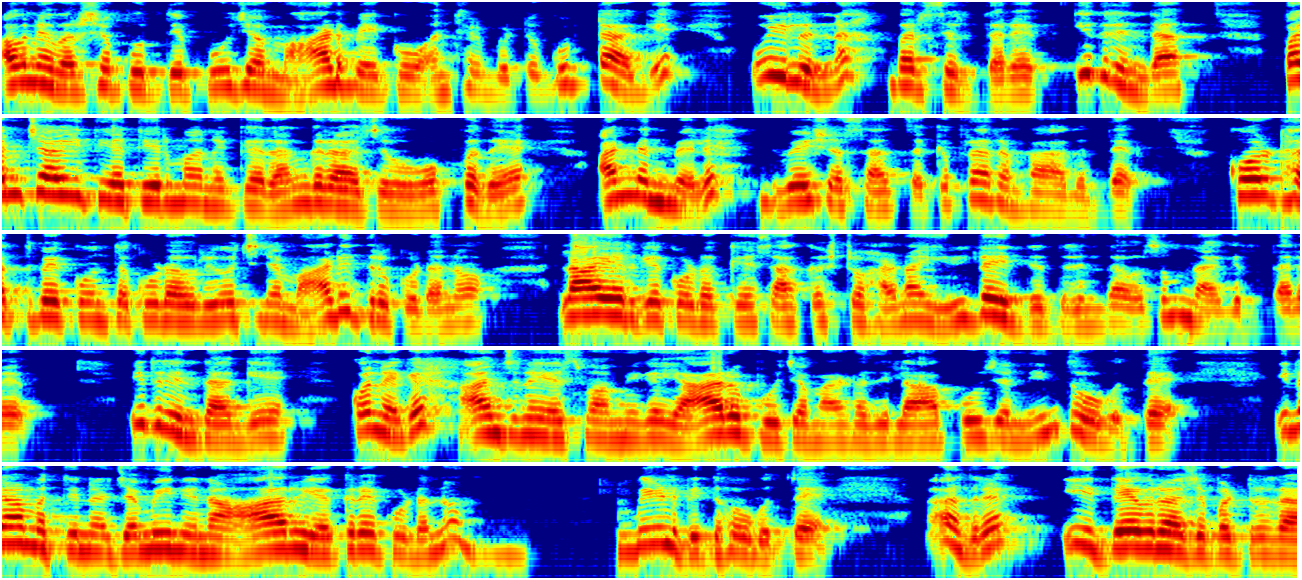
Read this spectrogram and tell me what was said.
ಅವನೇ ವರ್ಷ ಪೂರ್ತಿ ಪೂಜೆ ಮಾಡಬೇಕು ಅಂತ ಹೇಳ್ಬಿಟ್ಟು ಗುಟ್ಟಾಗಿ ಉಯಿಲನ್ನ ಬರ್ಸಿರ್ತಾರೆ. ಇದರಿಂದ ಪಂಚಾಯಿತಿಯ ತೀರ್ಮಾನಕ್ಕೆ ರಂಗರಾಜು ಒಪ್ಪದೆ ಅಣ್ಣನ ಮೇಲೆ ದ್ವೇಷ ಸಾಧಿಸೋಕ್ಕೆ ಪ್ರಾರಂಭ ಆಗುತ್ತೆ. ಕೋರ್ಟ್ ಹತ್ತಬೇಕು ಅಂತ ಕೂಡ ಅವ್ರು ಯೋಚನೆ ಮಾಡಿದ್ರು ಕೂಡ ಲಾಯರ್ಗೆ ಕೊಡೋಕ್ಕೆ ಸಾಕಷ್ಟು ಹಣ ಇಲ್ಲದೆ ಇದ್ದಿದ್ದರಿಂದ ಅವ್ರು ಸುಮ್ಮನಾಗಿರ್ತಾರೆ ಇದರಿಂದಾಗಿ ಕೊನೆಗೆ ಆಂಜನೇಯ ಸ್ವಾಮಿಗೆ ಯಾರು ಪೂಜೆ ಮಾಡೋದಿಲ್ಲ, ಆ ಪೂಜೆ ನಿಂತು ಹೋಗುತ್ತೆ. ಇನಾಮತ್ತಿನ ಜಮೀನಿನ ಆರು ಎಕರೆ ಕೂಡ ಬೀಳ್ಬಿದ್ದು ಹೋಗುತ್ತೆ. ಆದರೆ ಈ ದೇವರಾಜ ಭಟ್ರರ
